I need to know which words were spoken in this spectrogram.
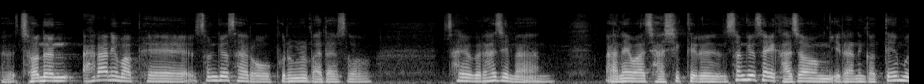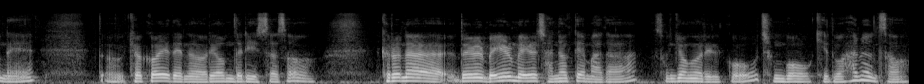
어, 저는 하나님 앞에 선교사로 부름을 받아서 사역을 하지만 아내와 자식들은 선교사의 가정이라는 것 때문에 또 겪어야 되는 어려움들이 있어서 그러나 늘 매일매일 저녁 때마다 성경을 읽고 중보 기도하면서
